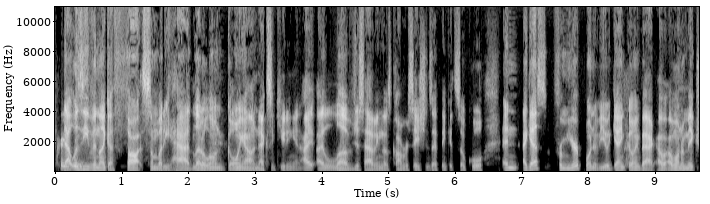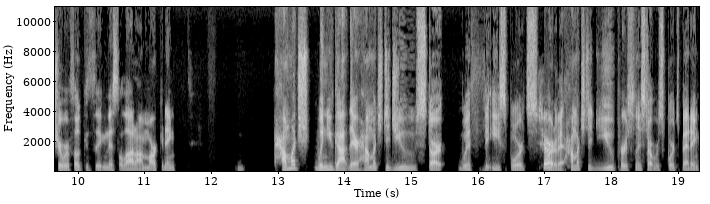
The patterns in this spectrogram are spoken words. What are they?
Crazy. that was even like a thought somebody had let alone going out and executing it. I i love just having those conversations. I think it's so cool. And i guess from your point of view again going back i, I want to make sure we're focusing this a lot on marketing how much when you got there how much did you start with the esports sure. part of it how much did you personally start with sports betting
